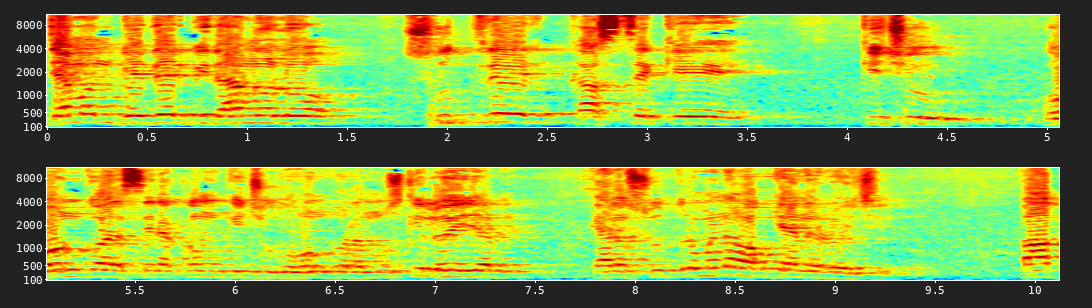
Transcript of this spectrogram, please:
যেমন বেদের বিধান হলো, সূত্রের কাছ থেকে কিছু গ্রহণ করা, সেরকম কিছু গ্রহণ করা মুশকিল হয়ে যাবে। কেন? সূত্র মানে অজ্ঞানে রয়েছে। পাপ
